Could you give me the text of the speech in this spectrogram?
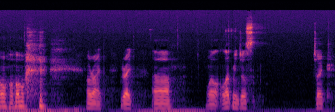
Ho ho ho. Alright, great. Uh, well, let me just check.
